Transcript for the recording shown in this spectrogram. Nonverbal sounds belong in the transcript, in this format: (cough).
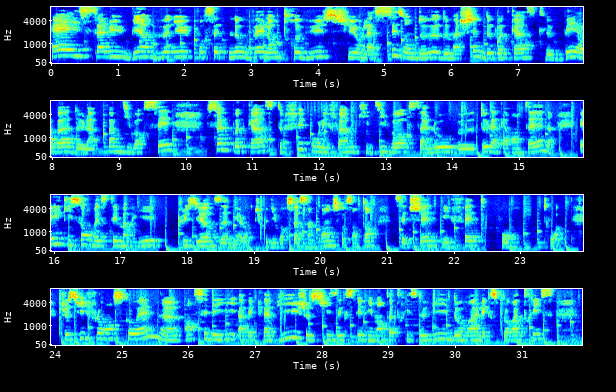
Hey, salut, bienvenue pour cette nouvelle entrevue sur la saison 2 de ma chaîne de podcast Le Béaba de la femme divorcée, seul podcast fait pour les femmes qui divorcent à l'aube de la quarantaine et qui sont restées mariées plusieurs années. Alors tu peux divorcer à 50, 60 ans, cette chaîne est faite pour toi. Je suis Florence Cohen, en CDI avec la vie. Je suis expérimentatrice de vie, d'oral exploratrice,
